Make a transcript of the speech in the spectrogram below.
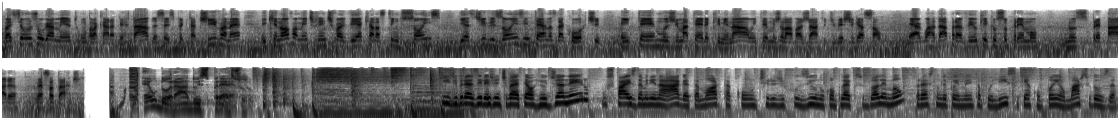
Vai ser um julgamento com placar apertado, essa é a expectativa, né? E que novamente a gente vai ver aquelas tensões e as divisões internas da corte em termos de matéria criminal, em termos de lava-jato e de investigação. É aguardar para ver o que, que o Supremo nos prepara nessa tarde. Eldorado Expresso. E de Brasília a gente vai até o Rio de Janeiro. Os pais da menina Ágata, morta com um tiro de fuzil no complexo do Alemão, prestam depoimento à polícia. Quem acompanha é o Márcio Douzan.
